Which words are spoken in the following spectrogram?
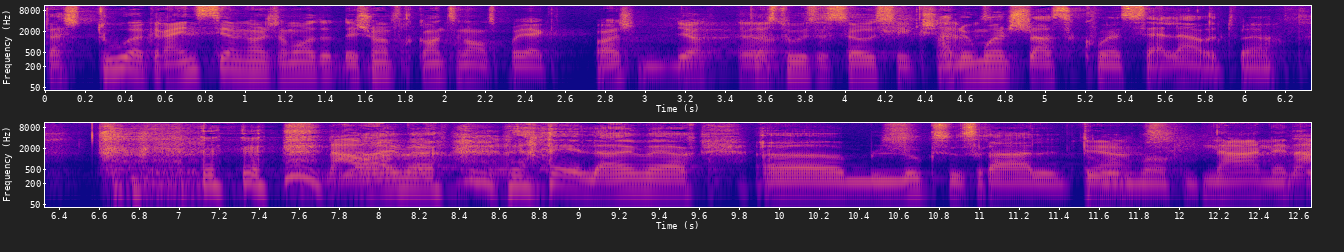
dass du eine Grenze ziehen kannst, das ist einfach ein ganz anderes Projekt, weißt du? Ja, ja. Dass du es so siehst. Ah, du meinst, dass er kein Sellout wäre? Nein, aber- Leimer, nein, Leimer ähm, Luxusradl ja. machen. Nein, nicht Nein,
